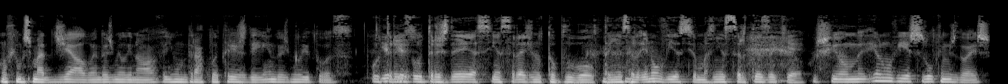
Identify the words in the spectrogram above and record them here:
um filme chamado Giallo em 2009 e um Drácula 3D em 2012. O, 3, o 3D é assim a cereja no topo do bolo. Tenho certeza, eu não vi esse filme, mas tenho a certeza que é. O filme, eu não vi estes últimos dois.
